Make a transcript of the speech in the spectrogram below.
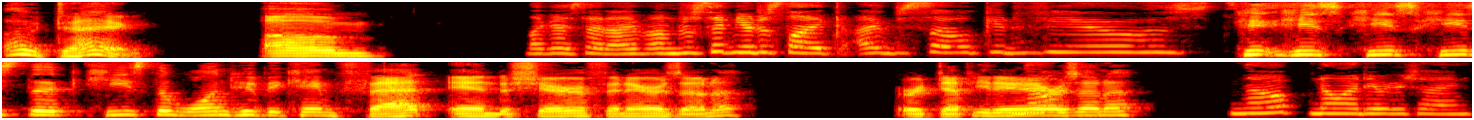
Oh dang. Um Like I said, I'm, I'm just sitting here just like, I'm so confused. he he's he's he's the he's the one who became fat and a sheriff in Arizona or a deputy in No. Arizona. Nope, no idea what you're saying.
